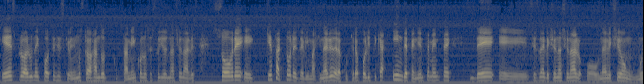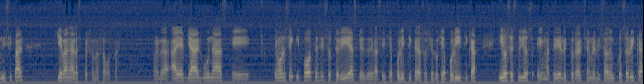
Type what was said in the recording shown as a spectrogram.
es probar una hipótesis que venimos trabajando también con los estudios nacionales sobre eh, qué factores del imaginario de la cultura política, independientemente de eh, si es una elección nacional o una elección municipal, llevan a las personas a votar. Hay ya algunas eh, hipótesis o teorías que desde la ciencia política, la sociología política y los estudios en materia electoral se han realizado en Costa Rica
